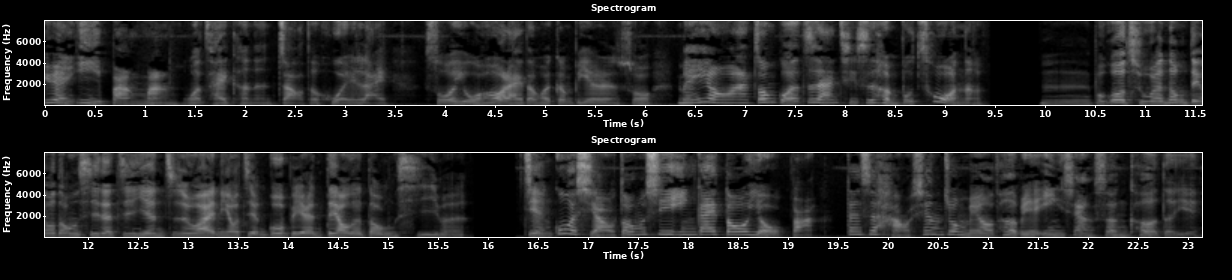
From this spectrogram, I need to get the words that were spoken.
愿意帮忙，我才可能找得回来。所以我后来都会跟别人说，没有啊，中国治安其实很不错呢。嗯，不过除了弄丢东西的经验之外，你有捡过别人掉的东西吗？捡过小东西应该都有吧，但是好像就没有特别印象深刻的耶。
